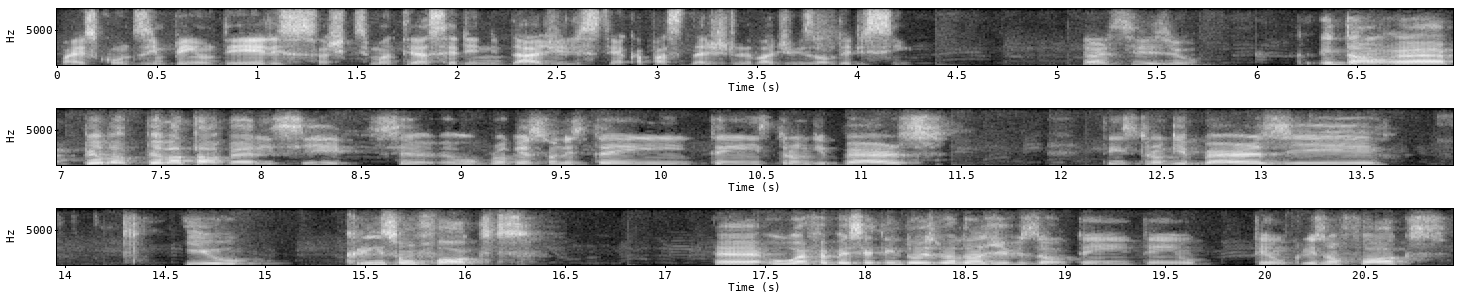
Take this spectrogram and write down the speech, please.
mas com o desempenho deles, acho que se manter a serenidade, eles têm a capacidade de levar a divisão deles sim. Tarcísio. Então, é, pela, pela tabela em si, o Broken Stones tem, tem Strong Bears, tem Strong Bears e, e o Crimson Fox. É, o FBC tem dois duelos na divisão, tem, tem, o, tem o Crimson Fox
